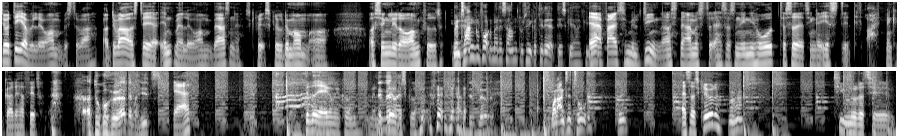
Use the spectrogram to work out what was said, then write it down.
det var det, jeg ville lave om, hvis det var. Og det var også det, jeg endte med at lave om, versene, skri, skrive dem om, og, og synge lidt over omkvædet. Men tanken får du med det samme? Du tænker, det der, det skal jeg give? Ja, faktisk melodien også nærmest. Altså sådan inde i hovedet, der sidder jeg og tænker, yes, det, det, øh, man kan gøre det her fedt. og du kunne høre, det var hits? Ja. Det ved jeg ikke, om jeg kunne, men det, det blev det sgu. ja, det blev det. Hvor lang tid tog det? Okay. Altså at skrive det? Uh-huh. 10 minutter til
